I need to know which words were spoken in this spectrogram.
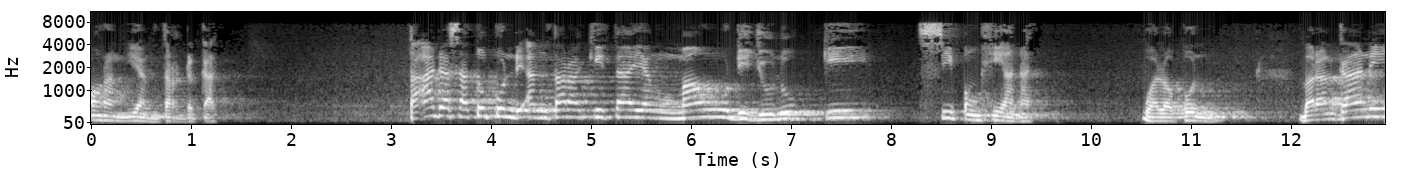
orang yang terdekat. Tak ada satupun di antara kita yang mau dijuluki si pengkhianat. Walaupun Barangkali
